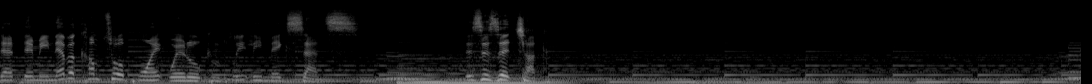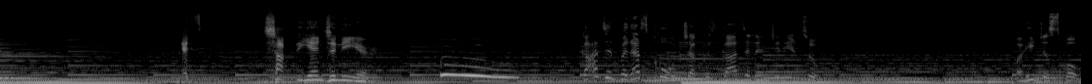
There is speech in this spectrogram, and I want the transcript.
that they may never come to a point where it'll completely make sense. This is it, Chuck. It's Chuck the engineer. Woo. God's in, but that's cool, Chuck, because God's an engineer too. But he just spoke.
